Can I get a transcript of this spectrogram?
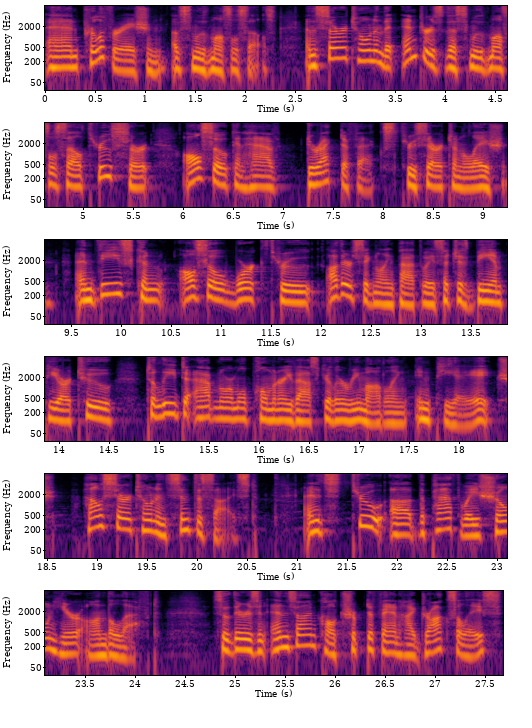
and proliferation of smooth muscle cells. And the serotonin that enters the smooth muscle cell through SERT also can have direct effects through serotonylation. And these can also work through other signaling pathways such as BMPR2 to lead to abnormal pulmonary vascular remodeling in PAH. How is serotonin synthesized? And it's through uh, the pathway shown here on the left. So there is an enzyme called tryptophan hydroxylase,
